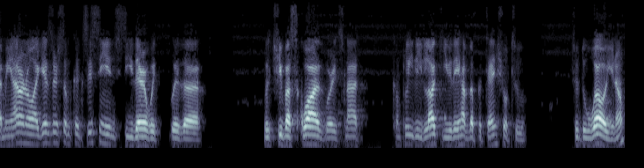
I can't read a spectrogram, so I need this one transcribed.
I mean I don't know. I guess there's some consistency there with with uh with Chivas squad where it's not completely lucky. They have the potential to to do well. You know.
